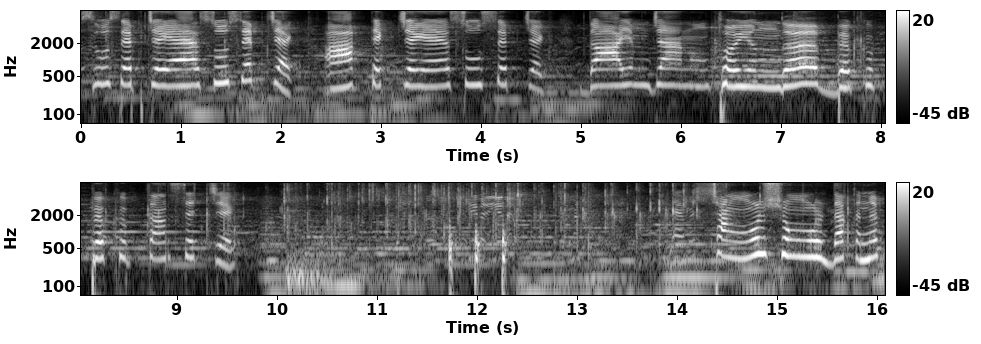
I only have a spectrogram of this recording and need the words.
Suw sepjege suw sepjek, Ak tekjege suw sepjek, Daýymjanyň toýunda böküp böküp tans etjek. Şaňňur şuňňur dakynyp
